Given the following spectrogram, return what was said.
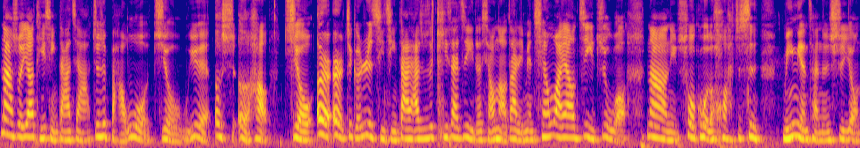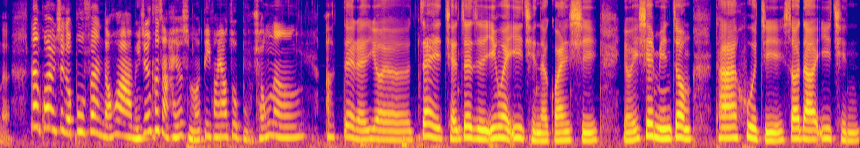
那所以要提醒大家，就是把握九月二十二号九二二这个日期，请大家就是记在自己的小脑袋里面，千万要记住哦。那你错过的话，就是明年才能适用的。那关于这个部分的话，米娟科长还有什么地方要做补充呢？哦，对了，有在前阵子因为疫情的关系，有一些民众他他户籍受到疫情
